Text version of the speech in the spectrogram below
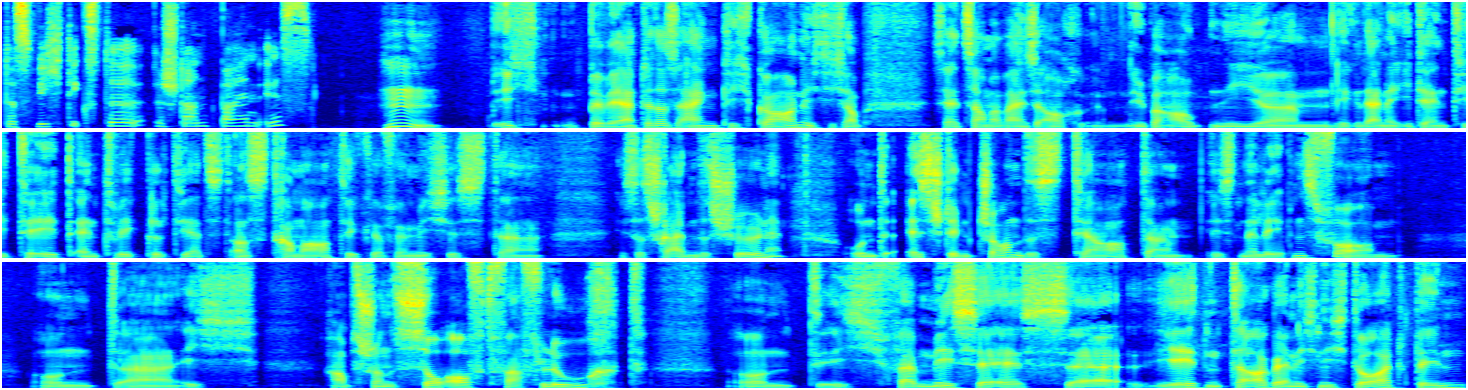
das wichtigste Standbein ist? Hm, ich bewerte das eigentlich gar nicht. Ich habe seltsamerweise auch überhaupt nie ähm, irgendeine Identität entwickelt jetzt als Dramatiker. Für mich ist äh, ist das Schreiben das Schöne. Und es stimmt schon, das Theater ist eine Lebensform. Und äh, ich habe es schon so oft verflucht und ich vermisse es äh, jeden Tag, wenn ich nicht dort bin.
